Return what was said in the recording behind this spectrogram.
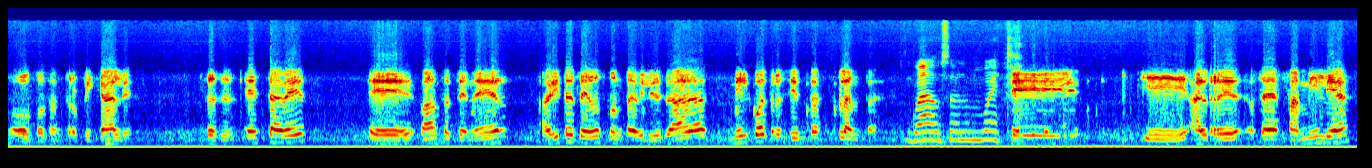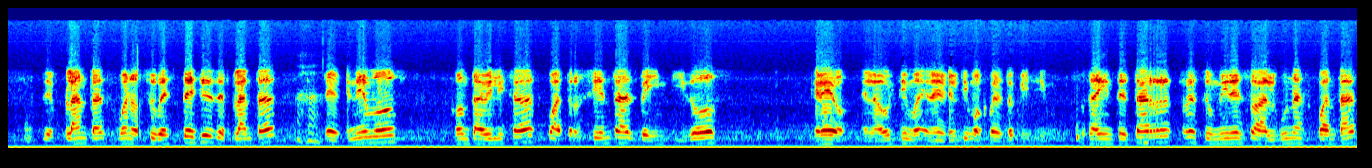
o cosas tropicales. Entonces, esta vez eh, vamos a tener, ahorita tenemos contabilizadas 1.400 plantas. Wow, son un buen. Eh, y alrededor, o sea, familias de plantas, bueno, subespecies de plantas, tenemos contabilizadas 422 creo, en la última, en el último cuento que hicimos. O sea, intentar resumir eso a algunas cuantas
